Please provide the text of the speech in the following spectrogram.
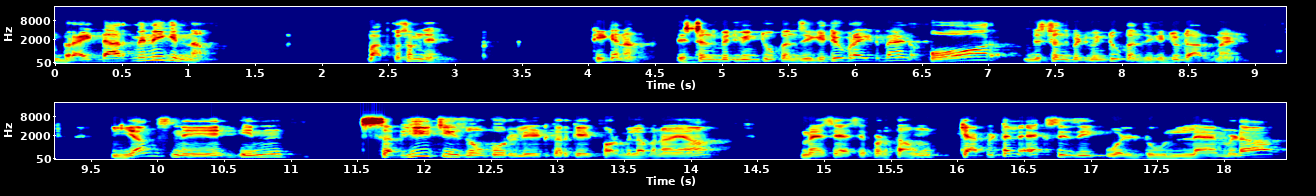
ब्राइट डार्क में नहीं गिनना. बात को समझे? ठीक है ना? Distance between two consecutive bright band और distance between two consecutive dark band Young's ने इन सभी चीज़ों को रिलेट करके एक फॉर्मूला बनाया. मैं इसे ऐसे पढ़ता हूँ. Capital X is equal to lambda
